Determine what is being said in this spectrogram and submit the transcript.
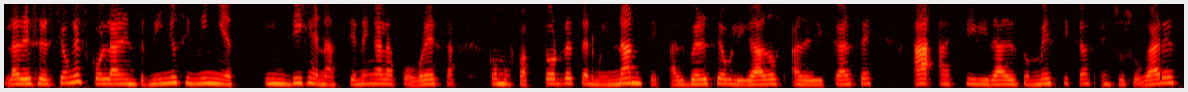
La deserción escolar entre niños y niñas indígenas tienen a la pobreza como factor determinante al verse obligados a dedicarse a actividades domésticas en sus hogares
